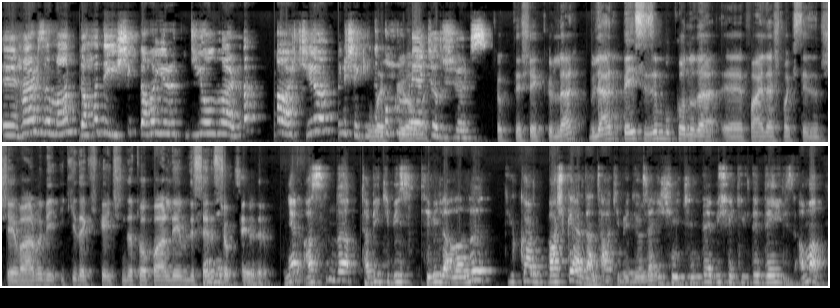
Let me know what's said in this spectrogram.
e, her zaman daha değişik, daha yaratıcı yollarla bağışçıya bir şekilde dokunmaya çalışıyoruz. Çok teşekkürler. Bülent Bey sizin bu konuda e, paylaşmak istediğiniz bir şey var mı? Bir iki dakika içinde toparlayabilirseniz evet. çok sevinirim. Yani aslında tabii ki biz sivil alanı yukarı başka yerden takip ediyoruz. Yani işin içinde bir şekilde değiliz ama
